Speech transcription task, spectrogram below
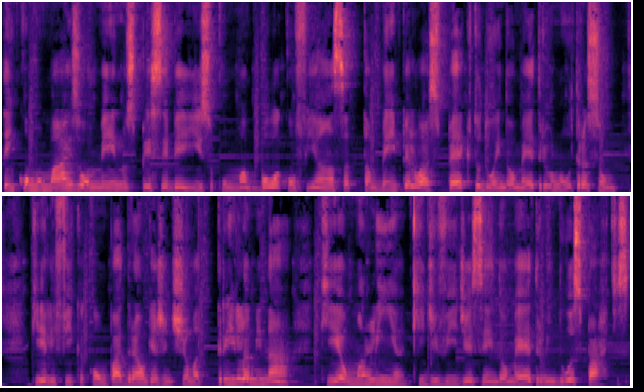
tem como mais ou menos perceber isso com uma boa confiança, também pelo aspecto do endométrio no ultrassom, que ele fica com um padrão que a gente chama trilaminar, que é uma linha que divide esse endométrio em duas partes.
